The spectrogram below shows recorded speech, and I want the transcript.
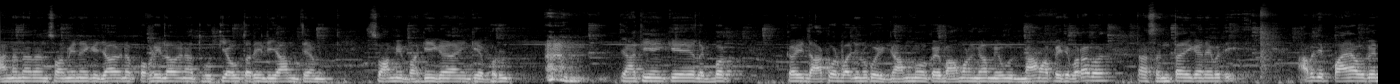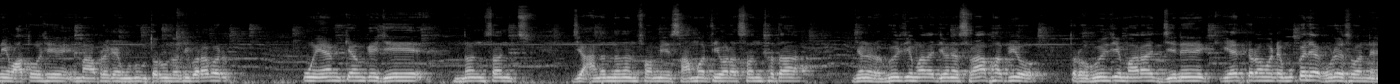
આનંદાનંદ સ્વામીને કે જાઓ એને પકડી લાવો, એના ધોતિયા ઉતારી લી આમ તેમ. સ્વામી ભાગી ગયા અહીં કે ભરૂચ. ત્યાંથી અહીં કે લગભગ કઈ ડાકોર બાજુનો કોઈ ગામનો, કઈ બામણ ગામ એવું નામ આપે છે, બરાબર? ત્યાં સંતાઈ ગયા બધી, આ બધી પાયા વગરની વાતો છે, એમાં આપણે કંઈ ઊંડું ઉતરવું નથી, બરાબર? હું એમ કેમ કે જે નન સંત, જે આનંદાનંદ સ્વામી સામર્થ્યવાળા સંત હતા જેણે રઘુવીરજી મહારાજ જેને શ્રાપ આપ્યો, તો રઘુવીરજી મહારાજ જેને કેદ કરવા માટે મોકલ્યા ઘોડેશ્વરને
